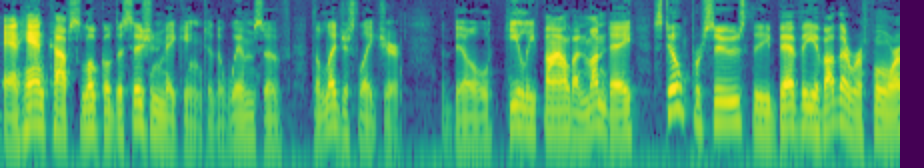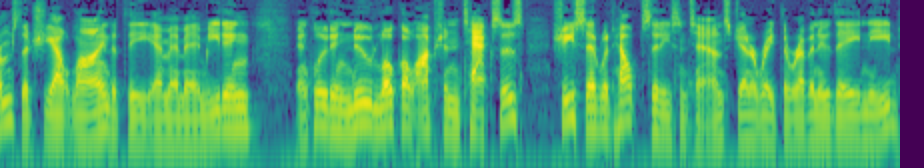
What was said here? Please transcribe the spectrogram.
and handcuffs local decision making to the whims of the legislature. The bill Healey filed on Monday still pursues the bevy of other reforms that she outlined at the MMA meeting, including new local option taxes she said would help cities and towns generate the revenue they need,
